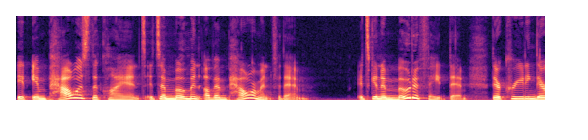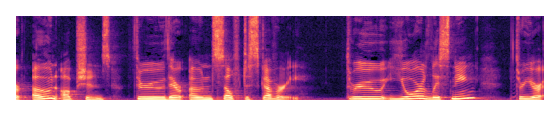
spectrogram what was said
it empowers the client. It's a moment of empowerment for them. It's going to motivate them. They're creating their own options through their own self discovery. Through your listening, through your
